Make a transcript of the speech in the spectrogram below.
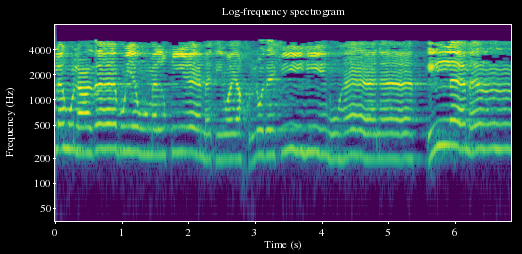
له العذاب يوم القيامة ويخلد فيه مهانا إلا من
